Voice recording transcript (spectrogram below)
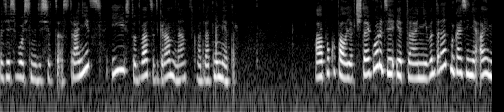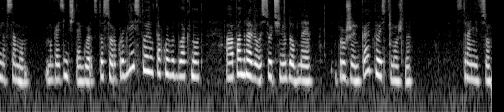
Здесь 80 страниц и 120 грамм на квадратный метр. А покупала я в Читай-городе, это не в интернет-магазине, а именно в самом магазин «Читай город». 140 рублей стоил такой вот блокнот. А понравилась очень удобная пружинка, то есть можно страницу,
